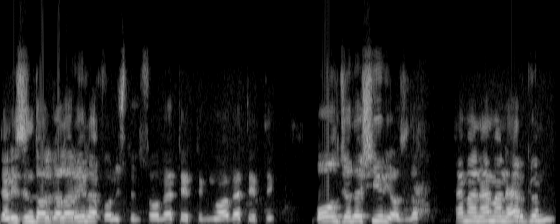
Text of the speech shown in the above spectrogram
Denizin dalgalarıyla konuştuk, sohbet ettik, muhabbet ettik. Bolca da şiir yazdık. Hemen hemen her gün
